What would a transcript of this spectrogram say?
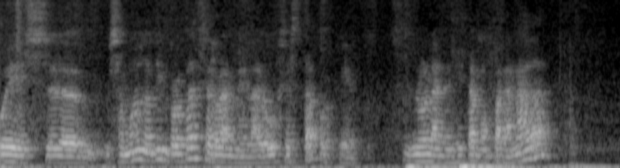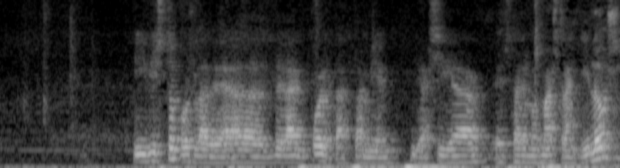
Pues, eh, Samuel, no te importa cerrarme la luz esta porque no la necesitamos para nada. Y visto pues la de la, de la puerta también. Y así ya estaremos más tranquilos.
